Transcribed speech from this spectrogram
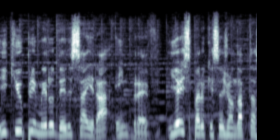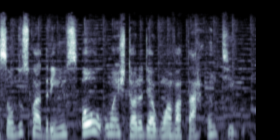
e que o primeiro deles sairá em breve. E eu espero que seja uma adaptação dos quadrinhos ou uma história de algum Avatar antigo.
